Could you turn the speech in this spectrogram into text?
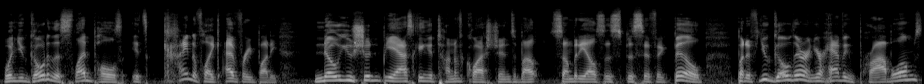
When you go to the sled pulls, it's kind of like everybody. No, you shouldn't be asking a ton of questions about somebody else's specific build. But if you go there and you're having problems,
